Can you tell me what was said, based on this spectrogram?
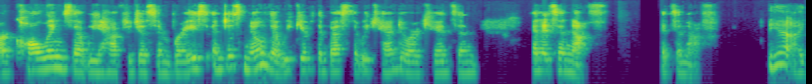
are callings that we have to just embrace and just know that we give the best that we can to our kids and and it's enough. It's enough yeah i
